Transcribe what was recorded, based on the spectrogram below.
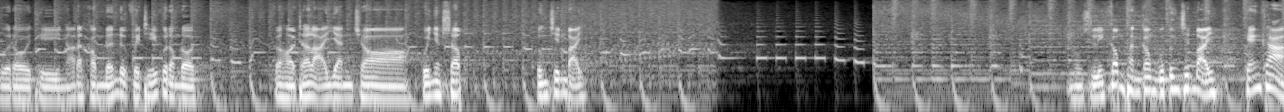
Vừa rồi thì nó đã không đến được vị trí của đồng đội. Cơ hội trở lại dành cho Quý Nhất Sốc. Tuấn 97 một xử lý không thành công của Tuấn 97 Kháng Kha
